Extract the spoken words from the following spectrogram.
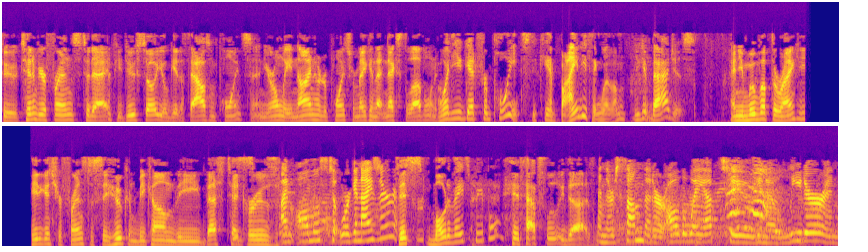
to 10 of your friends today. If you do so, you'll get 1,000 points, and you're only 900 points from making that next level. What do you get for points? You can't buy anything with them. You get badges. And you move up the rank. Compete against your friends to see who can become the best Ted Cruz. I'm almost to organizer. This motivates people? It absolutely does. And there's some that are all the way up to, you know, leader and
